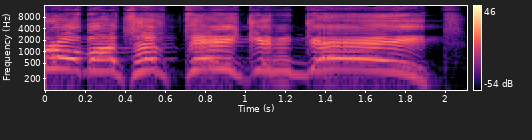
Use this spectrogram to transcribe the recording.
robots have taken gate!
